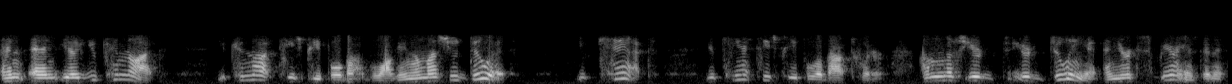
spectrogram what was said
and and you know you cannot you cannot teach people about blogging unless you do it. You can't. You can't teach people about Twitter unless you're you're doing it and you're experienced in it,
